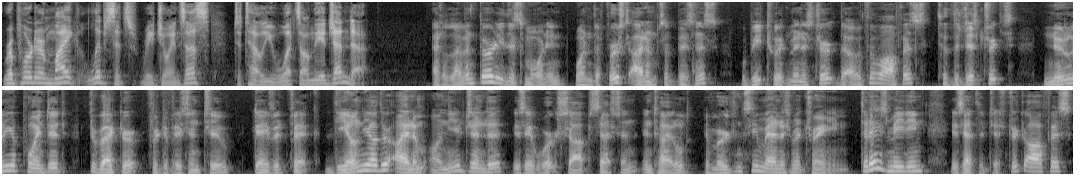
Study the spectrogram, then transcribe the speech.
Reporter Mike Lipsitz rejoins us to tell you what's on the agenda. At 11:30 this morning, one of the first items of business will be to administer the oath of office to the district's newly appointed director for Division 2, David Fick. The only other item on the agenda is a workshop session entitled Emergency Management Training. Today's meeting is at the district office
